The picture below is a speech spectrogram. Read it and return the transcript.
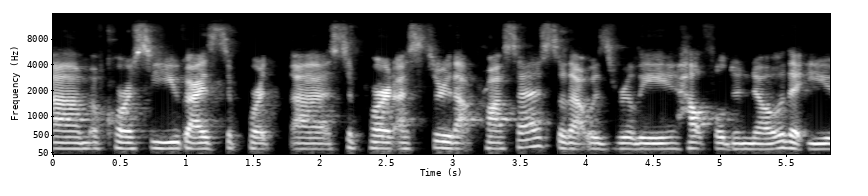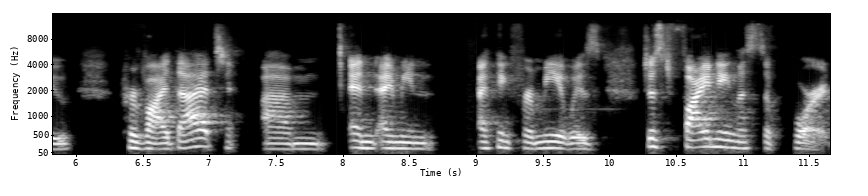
um, of course you guys support uh, support us through that process. So that was really helpful to know that you provide that. Um, and i mean i think for me it was just finding the support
